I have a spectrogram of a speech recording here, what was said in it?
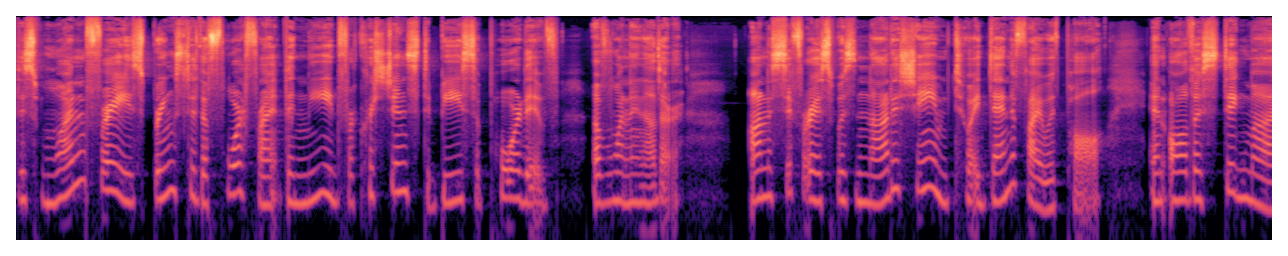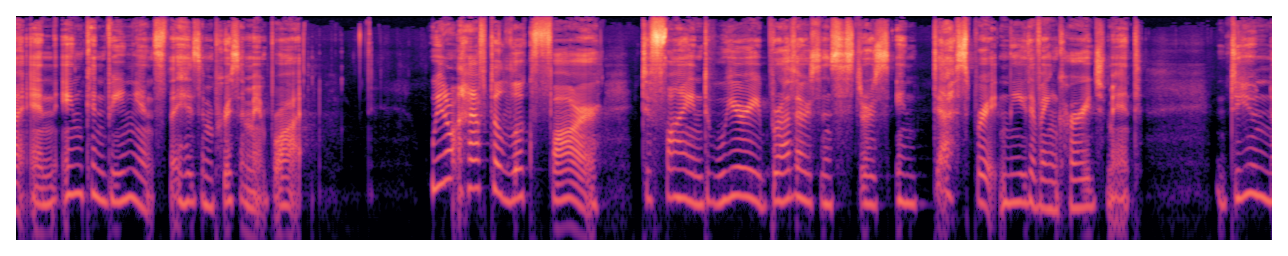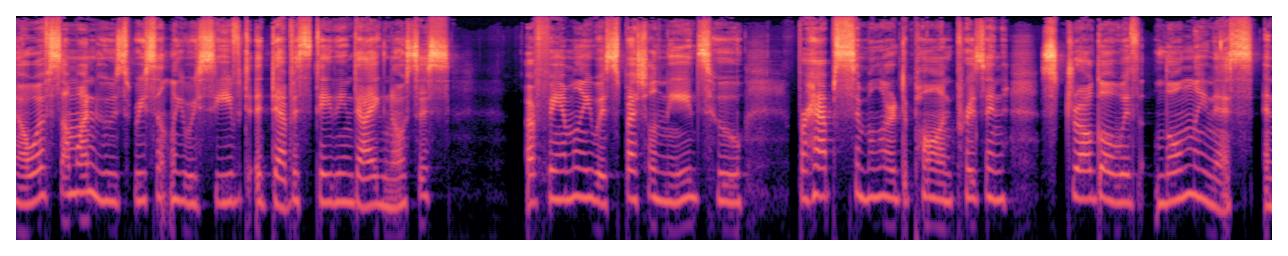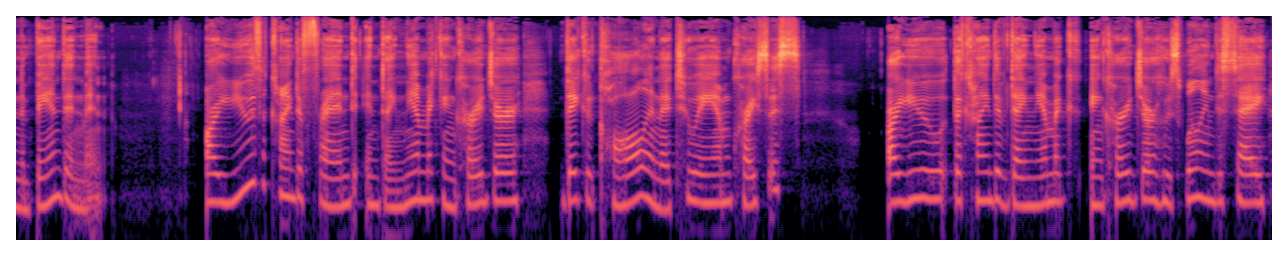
This one phrase brings to the forefront the need for Christians to be supportive of one another. Onesiphorus was not ashamed to identify with Paul and all the stigma and inconvenience that his imprisonment brought. We don't have to look far to find weary brothers and sisters in desperate need of encouragement. Do you know of someone who's recently received a devastating diagnosis? A family with special needs who, perhaps similar to Paul in prison, struggle with loneliness and abandonment? Are you the kind of friend and dynamic encourager they could call in a 2 a.m. crisis? Are you the kind of dynamic encourager who's willing to say,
